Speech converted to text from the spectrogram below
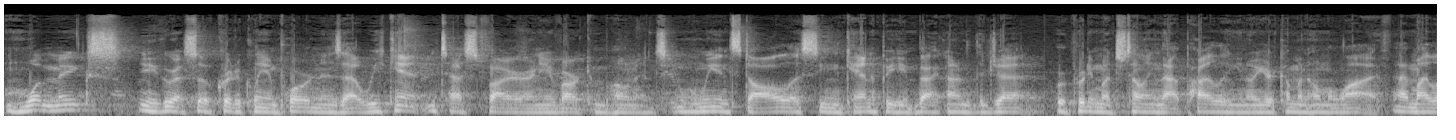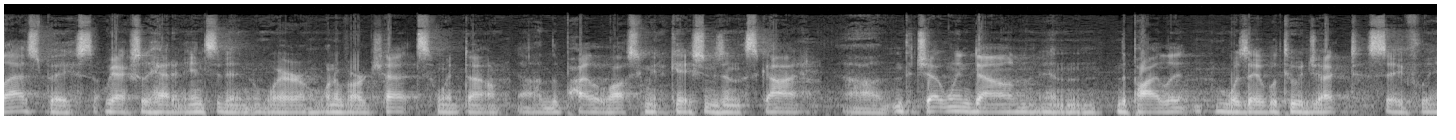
What makes egress so critically important is that we can't test fire any of our components. When we install a seat canopy back onto the jet, we're pretty much telling that pilot, you know, you're coming home alive. At my last base, we actually had an incident where one of our jets went down. Uh, the pilot lost communications in the sky. Uh, the jet went down and the pilot was able to eject safely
